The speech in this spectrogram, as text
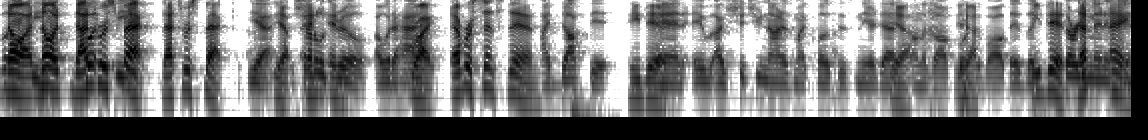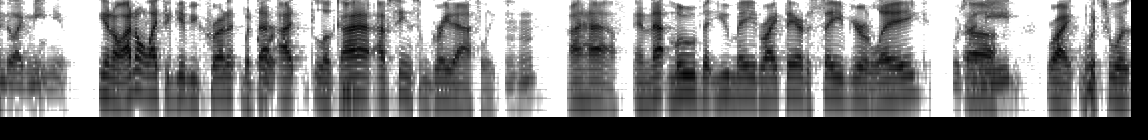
No, speed, no, that's foot speed. respect. That's respect. Yeah, yeah. shuttle and- and- drill. I would have had. Right. Ever since then, I ducked it. He did. and it, I shit you not is my closest near death on the golf course of all. They, like, He did. 30 That's- minutes hey. into like meeting you. you know, I don't like to give you credit, but that. I look, I I've seen some great athletes. Mm-hmm. I have, and that move that you made right there to save your leg, Which uh, I need. right, which was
